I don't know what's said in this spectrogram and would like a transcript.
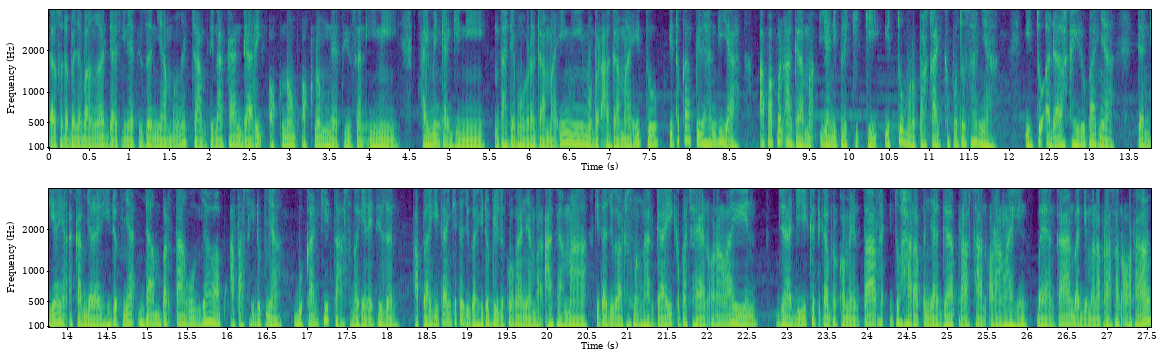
dan sudah banyak banget dari netizen yang mengecam tindakan dari oknum-oknum netizen ini. I mean kayak gini, entah dia mau beragama ini, mau beragama itu, itu kan pilihan dia. Apa pun agama yang dipilih Kiki itu merupakan keputusannya itu adalah kehidupannya dan dia yang akan menjalani hidupnya dan bertanggung jawab atas hidupnya, bukan kita sebagai netizen. Apalagi kan kita juga hidup di lingkungan yang beragama, kita juga harus menghargai kepercayaan orang lain. Jadi ketika berkomentar itu harap menjaga perasaan orang lain. Bayangkan bagaimana perasaan orang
